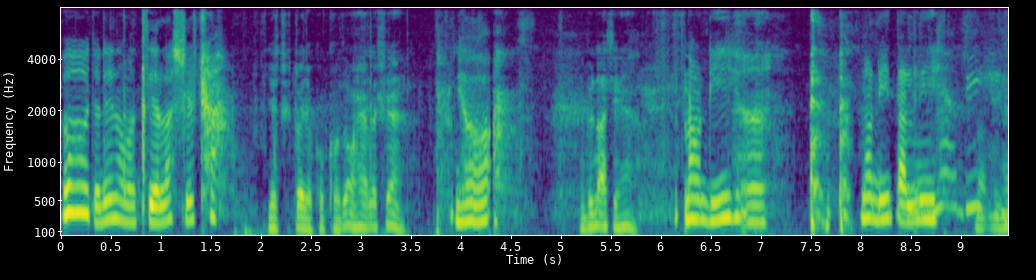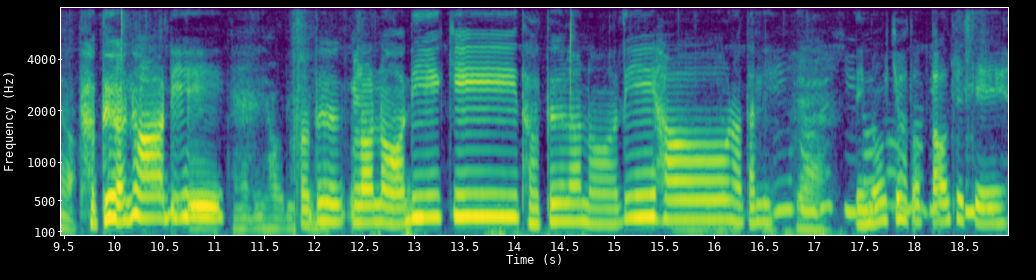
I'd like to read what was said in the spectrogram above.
ơ cho nên là mà chè lá xía cha giờ chỉ cho giờ có có hai lá dạ. Mình biết nói gì ha? Nó đi à nó đi tà ly. Đi thở tư nó đi. Đi đi thở tư lo nó đi ki. Thở tư lo nó đi hâu nó tà ly. Thì nó cho tao tao thế chè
